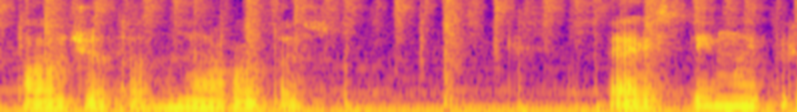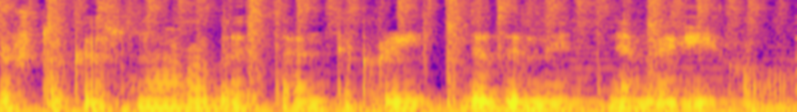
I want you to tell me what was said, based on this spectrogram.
spaudžiate nuorodas. Perspėjimai prieš tokias nuorodas ten tikrai dedami nebereikalo.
